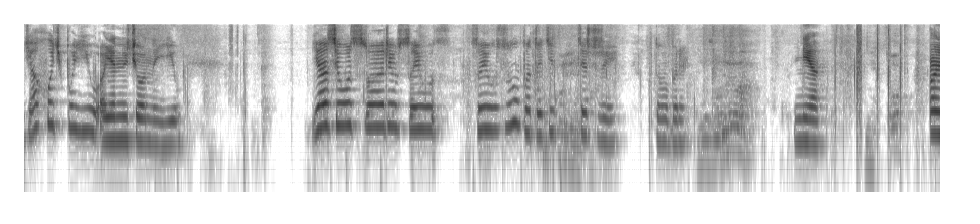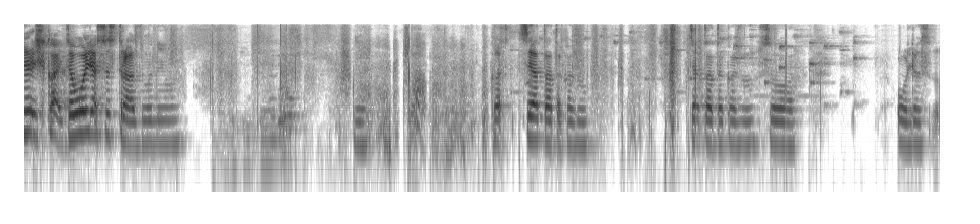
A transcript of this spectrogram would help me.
Я хоч поїв, а я нічого не їв. Я цього сварив свого, свого зуба, тоді держи. Добре. Не дзвонила? Ні. Ніхто? А, чекай, це Оля сестра дзвонила. Ти не брав? Ні. Ка- Це я тата кажу. Це я тата кажу, що Оля, з-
